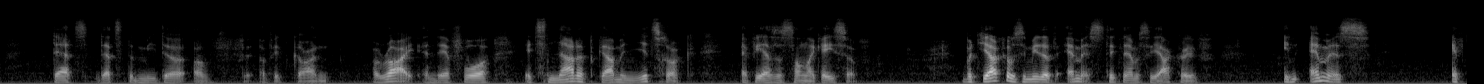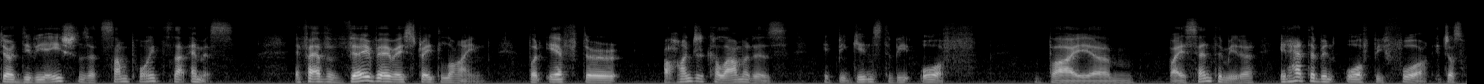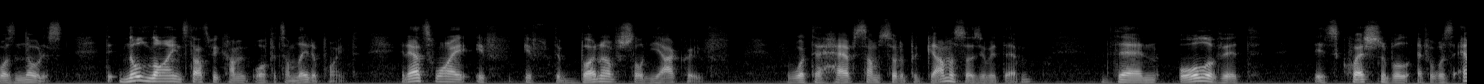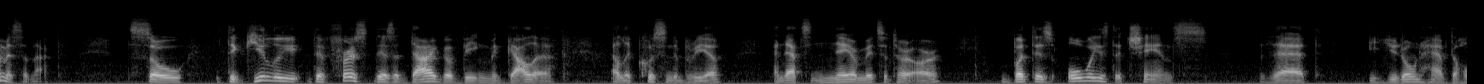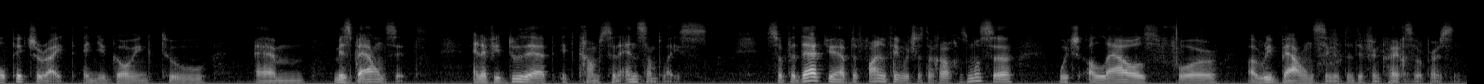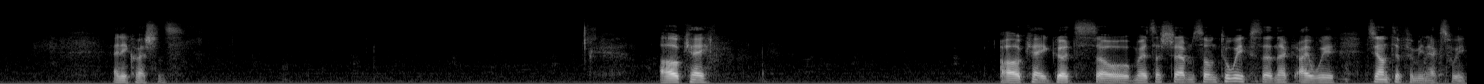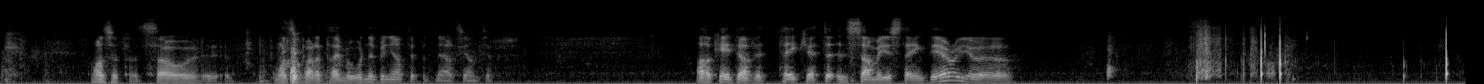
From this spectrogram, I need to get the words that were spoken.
That's that's the meter of of it gone awry, and therefore it's not a pgam in Yitzchak if he has a son like Esav. But Yaakov's the midah of emes, Tit Yaakov. In emes, if there are deviations at some point, it's not emes. If I have a very very very straight line, but after a hundred kilometers, it begins to be off by um, by a centimeter. It had to have been off before; it just wasn't noticed. No line starts becoming off at some later point, and that's why if if the Banav Shal Yaakov were to have some sort of pagam associated with them, then all of it is questionable if it was emes or not. So the Gilui, the first, there's a darg of being megala elikus in the bria, and that's ner mitzvah. But there's always the chance that you don't have the whole picture right, and you're going to um, misbalance it. And if you do that, it comes to an end someplace. So for that, you have the final thing, which is the Chachas Musa, which allows for a rebalancing of the different kaychs of a person. Any questions? Okay. Okay, good. So, Hashem, so in two weeks, uh, next, I, we, it's Yontif for me next week. Once, if, so, uh, once upon a time it wouldn't have been Yontif, but now it's Yontif. Okay, David, take it. In summer, you're staying there, or you're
